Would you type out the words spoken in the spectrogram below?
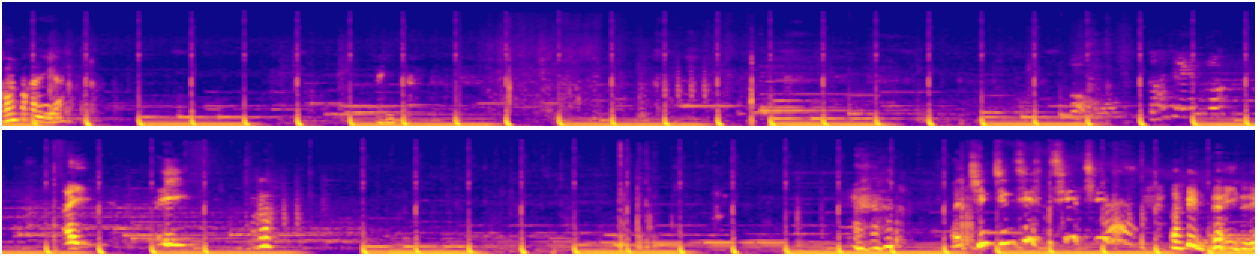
कौन पकड़ लिया? छिन छिन छिन छिन छिन। अरे नहीं रे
